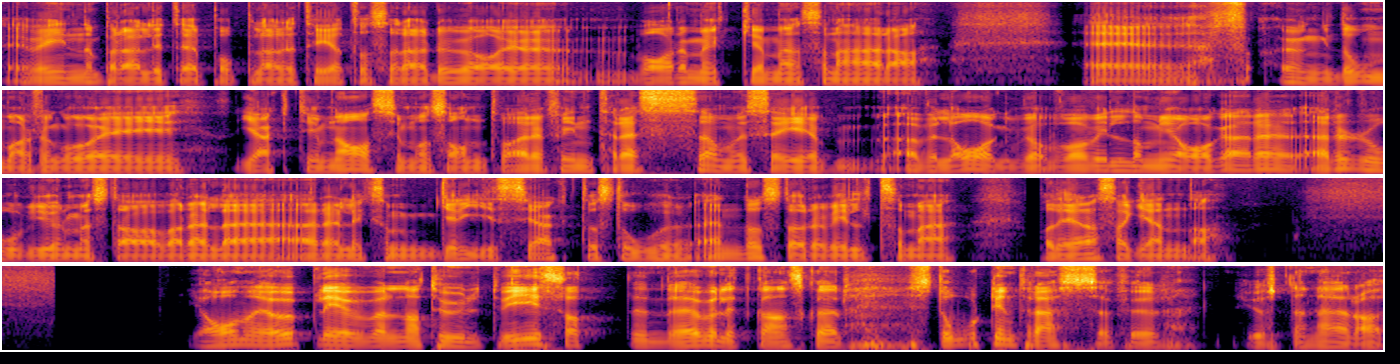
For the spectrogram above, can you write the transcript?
är inne på det här lite popularitet och sådär. Du har ju varit mycket med sådana här eh, ungdomar som går i jaktgymnasium och sånt. Vad är det för intresse om vi säger överlag? Vad vill de jaga? Är det, är det rovdjur med stövare eller är det liksom grisjakt och stor, ändå större vilt som är på deras agenda? Ja, men jag upplever väl naturligtvis att det är väl ett ganska stort intresse för just den här eh,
